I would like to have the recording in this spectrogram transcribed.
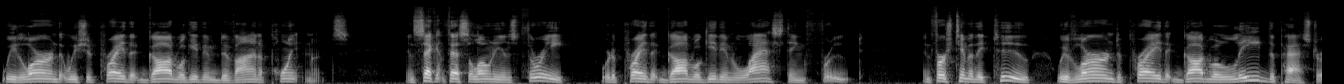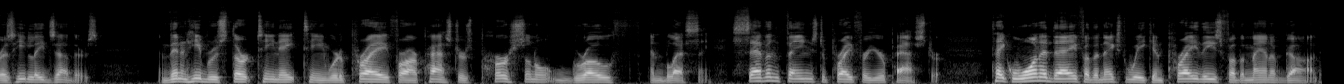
we learn that we should pray that God will give him divine appointments. In 2 Thessalonians 3, we're to pray that God will give him lasting fruit. In 1 Timothy 2, we've learned to pray that God will lead the pastor as he leads others. And then in Hebrews 13, 18, we're to pray for our pastor's personal growth and blessing. Seven things to pray for your pastor. Take one a day for the next week and pray these for the man of God.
